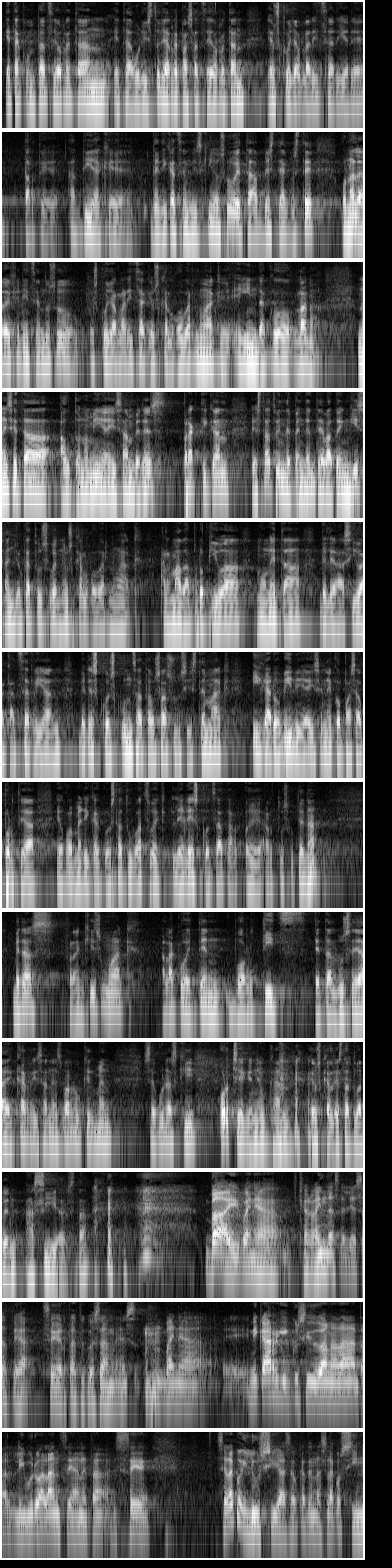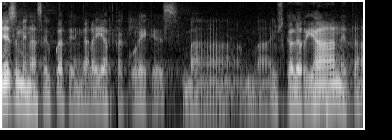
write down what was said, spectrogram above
Eta kontatze horretan, eta gure historia repasatze horretan, Eusko Jaurlaritzari ere tarte handiak eh, dedikatzen dizkiozu, eta besteak beste, onala definitzen duzu Eusko Jaurlaritzak, Euskal Gobernuak eh, egindako lana. Naiz eta autonomia izan berez, praktikan, estatu independente baten gizan jokatu zuen Euskal Gobernuak armada propioa, moneta, delegazioak atzerrian, berezko eskuntza eta osasun sistemak, igaro bidea izeneko pasaportea Ego Amerikako estatu batzuek legezkotzat eh, hartu zutena. Beraz, frankismoak alako eten bortitz eta luzea ekarri izan ez balukirmen, segurazki hortxe geneukan Euskal Estatuaren hasia, ez da? Bai, baina, claro, hain da zaila esatea ze gertatuko zen, ez? baina nik argi ikusi dudana da, eta liburu alantzean, eta ze, zelako ilusioa zeukaten da, zelako sinesmena zeukaten garai hartakoek, ez? Ba, ba, Euskal Herrian, eta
